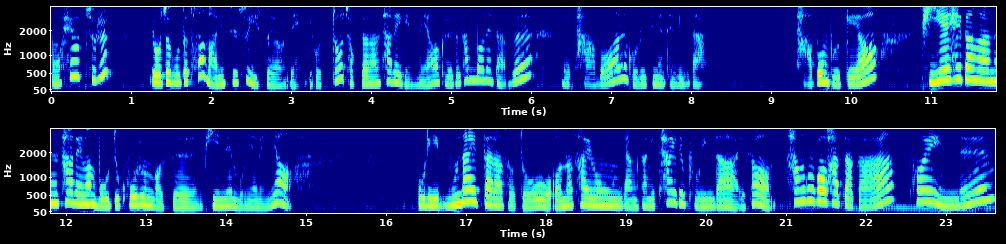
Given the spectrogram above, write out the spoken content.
어, 헤어추를 여자보다 더 많이 쓸 수 있어요. 네, 이것도 적절한 사례겠네요. 그래서 3번의 답은 네, 4번 고르시면 됩니다. 4번 볼게요. B에 해당하는 사례만 모두 고른 것은 B는 뭐냐면요. 우리 문화에 따라서도 언어 사용 양상의 차이를 보인다 해서 한국어 화자가 서에 있는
